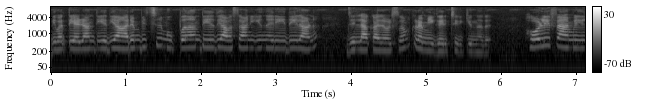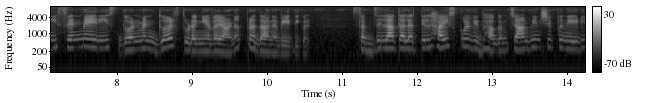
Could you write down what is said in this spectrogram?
ഇരുപത്തിയേഴാം തീയതി ആരംഭിച്ച് മുപ്പതാം തീയതി അവസാനിക്കുന്ന രീതിയിലാണ് ജില്ലാ കലോത്സവം ക്രമീകരിച്ചിരിക്കുന്നത്. Holy Family Saint Mary's government girls തുടങ്ങിയവയാണ് പ്രധാന വേദികൾ. സബ് ജില്ലാ തലത്തിൽ ഹൈസ്കൂൾ വിഭാഗം ചാമ്പ്യൻഷിപ്പ് നേടി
